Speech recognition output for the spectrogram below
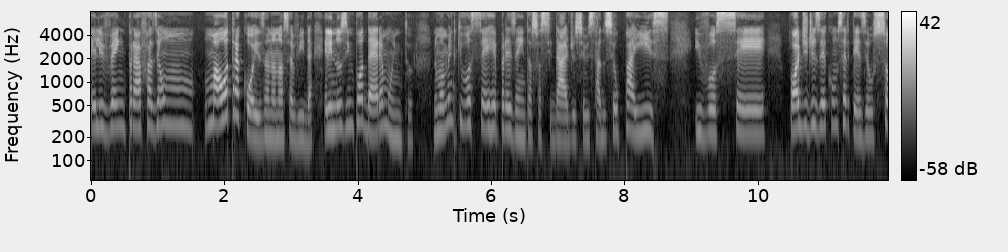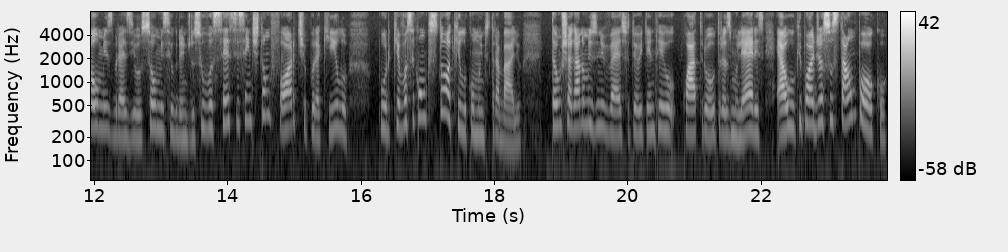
ele vem para fazer um- uma outra coisa na nossa vida. Ele nos empodera muito. No momento que você representa a sua cidade, o seu estado, o seu país e você pode dizer com certeza, eu sou Miss Brasil, eu sou Miss Rio Grande do Sul, você se sente tão forte por aquilo, porque você conquistou aquilo com muito trabalho. Então, chegar no Miss Universo e ter 84 outras mulheres é algo que pode assustar um pouco.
